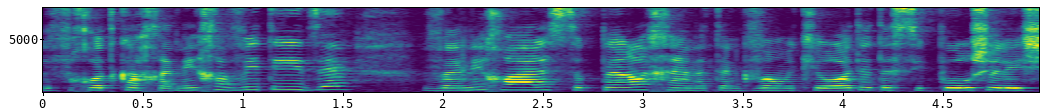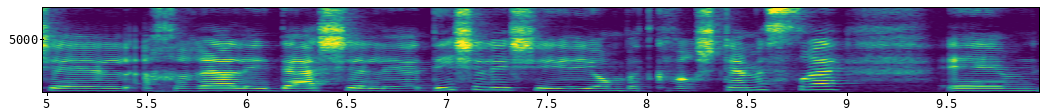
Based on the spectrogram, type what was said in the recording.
לפחות כך אני חוויתי את זה. ואני יכולה לספר לכן, אתן כבר מכירות את הסיפור שלי של אחרי הלידה של עדי שלי, שהיא היום בת כבר 12. אמ,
